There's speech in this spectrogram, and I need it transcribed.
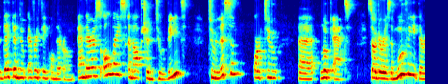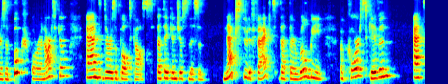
they can do everything on their own. And there is always an option to read, to listen, or to uh, look at. So there is a movie, there is a book or an article, and there is a podcast that they can just listen. Next to the fact that there will be a course given at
